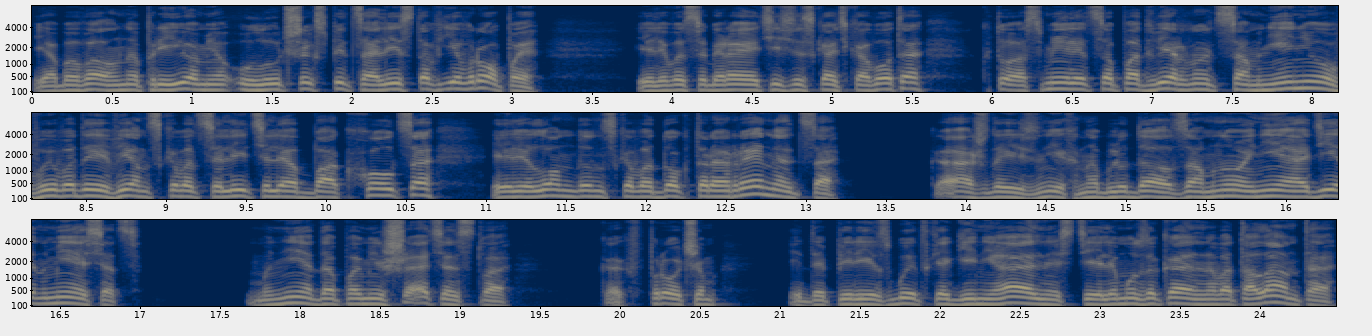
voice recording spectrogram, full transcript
Я бывал на приеме у лучших специалистов Европы. Или вы собираетесь искать кого-то, кто осмелится подвергнуть сомнению выводы венского целителя Бакхолца или лондонского доктора Рейнольдса? Каждый из них наблюдал за мной не один месяц. Мне до помешательства, как, впрочем, и до переизбытка гениальности или музыкального таланта,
